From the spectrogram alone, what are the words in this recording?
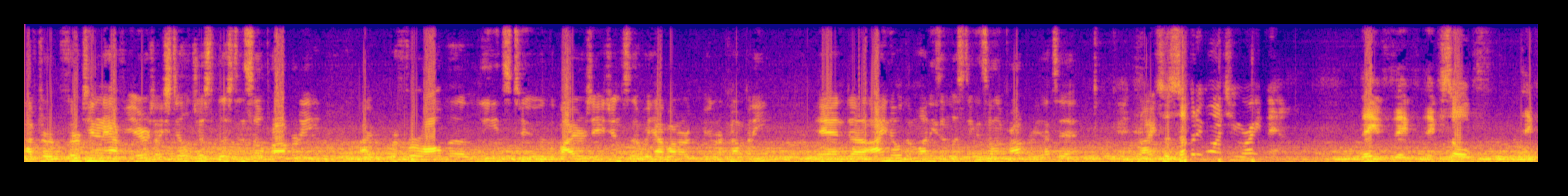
after 13 and a half years, I still just list and sell property. I refer all the leads to the buyer's agents that we have on our in our company, and uh, I know the money's in listing and selling property. That's it, Okay. right? So somebody watching right now, they've they've they've sold they've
